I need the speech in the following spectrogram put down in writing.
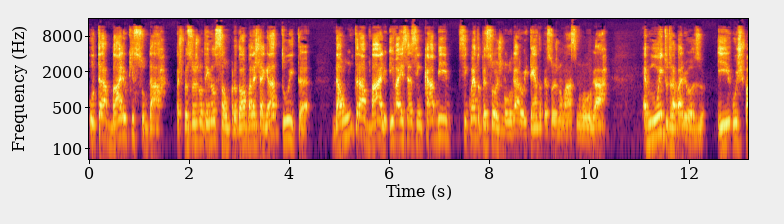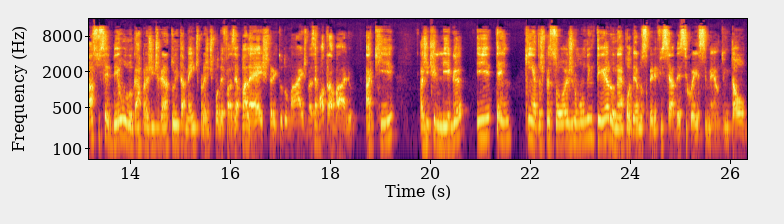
O trabalho que isso dá, as pessoas não têm noção. Para dar uma palestra é gratuita, dá um trabalho. E vai ser assim: cabe 50 pessoas no lugar, 80 pessoas no máximo no lugar. É muito trabalhoso. E o espaço cedeu o lugar para a gente gratuitamente, para a gente poder fazer a palestra e tudo mais, mas é maior trabalho. Aqui a gente liga e tem 500 pessoas no mundo inteiro, né, podendo se beneficiar desse conhecimento. Então,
